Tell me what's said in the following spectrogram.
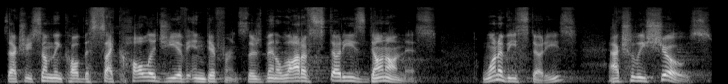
It's actually something called the psychology of indifference. There's been a lot of studies done on this. One of these studies actually shows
